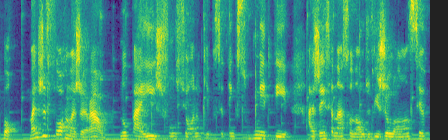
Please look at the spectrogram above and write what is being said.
Bom, mas de forma geral, no país funciona o que você tem que submeter a Agência Nacional de Vigilância,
